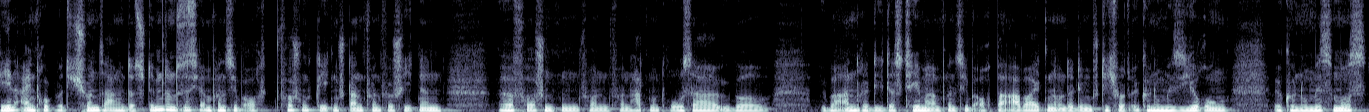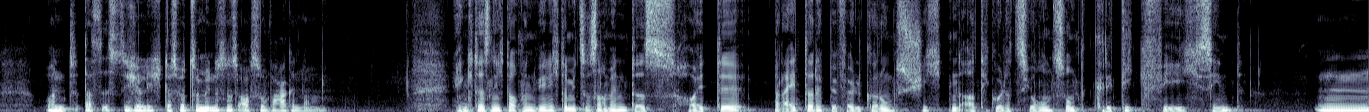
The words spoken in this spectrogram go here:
den Eindruck würde ich schon sagen, das stimmt und es ist ja im Prinzip auch Forschungsgegenstand von verschiedenen äh, Forschenden, von, von Hartmut Rosa über über andere, die das Thema im Prinzip auch bearbeiten unter dem Stichwort Ökonomisierung, Ökonomismus. Und das ist sicherlich, das wird zumindest auch so wahrgenommen. Hängt das nicht auch ein wenig damit zusammen, dass heute breitere Bevölkerungsschichten artikulations- und kritikfähig sind? Mm,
